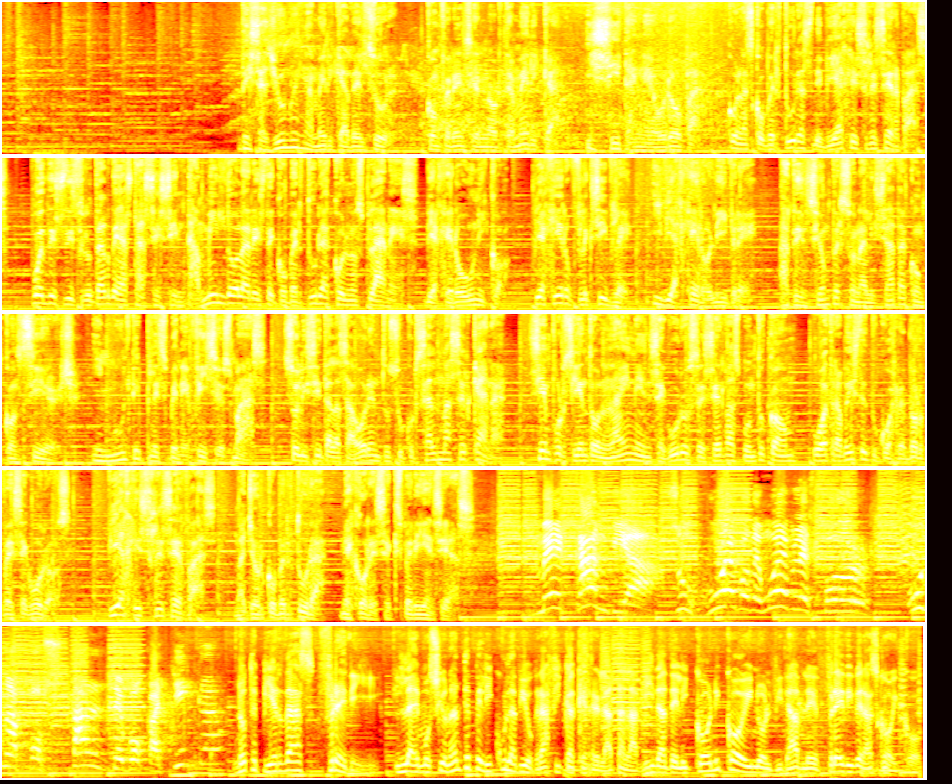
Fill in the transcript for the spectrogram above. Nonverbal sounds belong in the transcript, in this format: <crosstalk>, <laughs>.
Desayuno en América del Sur, conferencia en Norteamérica y cita en Europa. Con las coberturas de viajes reservas, puedes disfrutar de hasta 60 mil dólares de cobertura con los planes Viajero Único, Viajero Flexible y Viajero Libre. Atención personalizada con concierge y múltiples beneficios más. Solicítalas ahora en tu sucursal más cercana, 100% online en segurosreservas.com o a través de tu corredor de seguros. Viajes Reservas, mayor cobertura, mejores experiencias. Me cambia su juego de muebles por una postal de Boca Chica. No te pierdas Freddy, la emocionante película biográfica que relata la vida del icónico e inolvidable Freddy Verasgoico.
